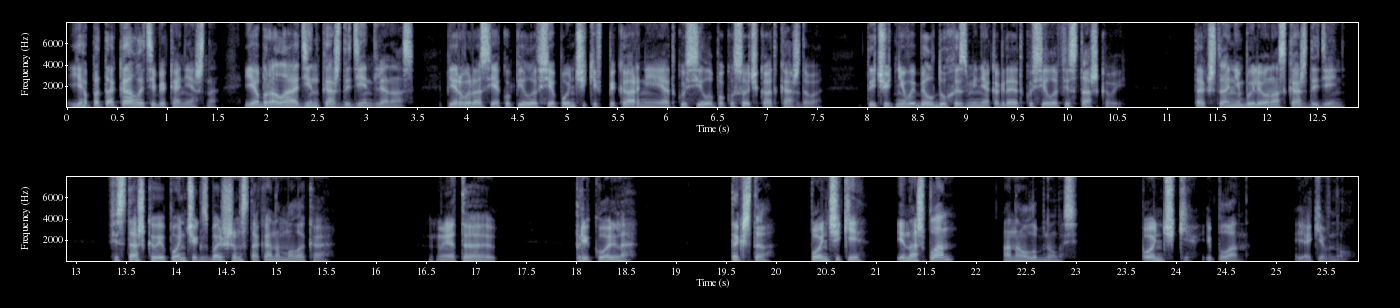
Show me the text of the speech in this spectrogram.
Я потакала тебе, конечно. Я брала один каждый день для нас. Первый раз я купила все пончики в пекарне и откусила по кусочку от каждого. Ты чуть не выбил дух из меня, когда я откусила фисташковый. Так что они были у нас каждый день. Фисташковый пончик с большим стаканом молока. Это Прикольно. Так что, пончики и наш план? Она улыбнулась. Пончики и план. Я кивнул.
